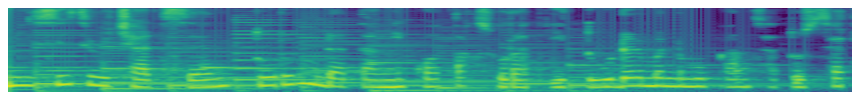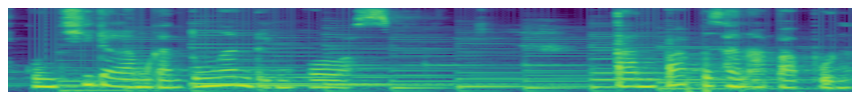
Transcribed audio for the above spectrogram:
Mrs. Richardson turun mendatangi kotak surat itu dan menemukan satu set kunci dalam gantungan ring polos. Tanpa pesan apa pun,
